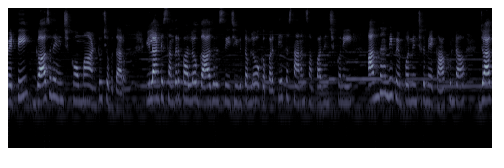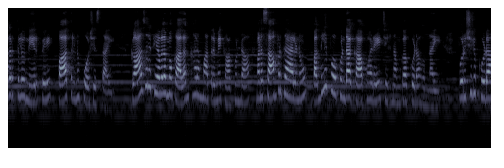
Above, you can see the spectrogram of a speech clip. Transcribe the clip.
పెట్టి గాజులు వేయించుకోమ్మా అంటూ చెబుతారు. ఇలాంటి సందర్భాల్లో గాజులు స్త్రీ జీవితంలో ఒక ప్రత్యేక స్థానం సంపాదించుకొని అందాన్ని పెంపొందించడమే కాకుండా జాగ్రత్తలు నేర్పే పాత్రను పోషిస్తాయి. గాజులు కేవలం ఒక అలంకారం మాత్రమే కాకుండా మన సాంప్రదాయాలను పగిలిపోకుండా కాపాడే చిహ్నంగా కూడా ఉన్నాయి. పురుషులు కూడా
